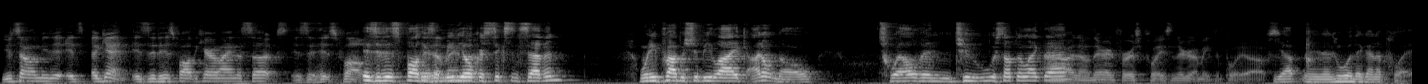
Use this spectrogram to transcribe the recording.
You're telling me that it's again? Is it his fault that Carolina sucks? Is it his fault? Is it his fault he's a Atlanta- mediocre six and seven when he probably should be like I don't know, twelve and two or something like I that? don't know. They're in first place and they're gonna make the playoffs. Yep. And then who are they going to play?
